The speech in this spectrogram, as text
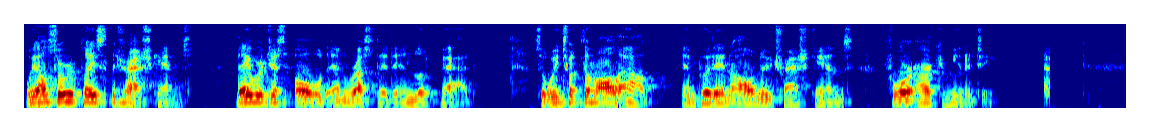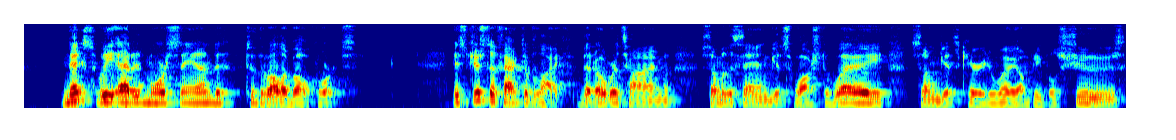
We also replaced the trash cans. They were just old and rusted and looked bad. So we took them all out and put in all new trash cans for our community. Next, we added more sand to the volleyball courts. It's just a fact of life that over time, some of the sand gets washed away, some gets carried away on people's shoes,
